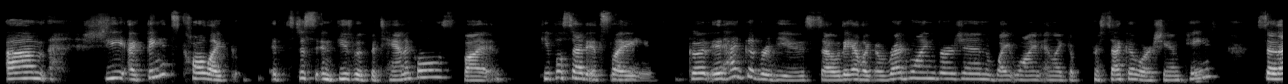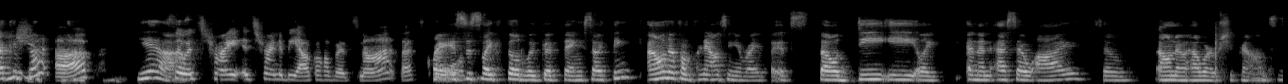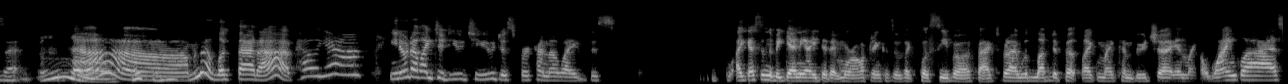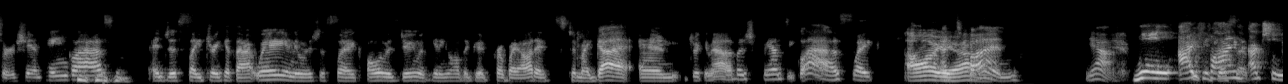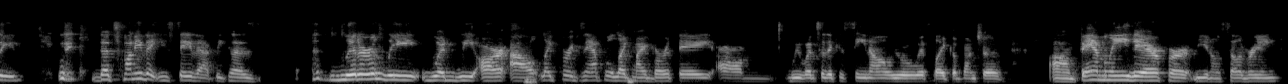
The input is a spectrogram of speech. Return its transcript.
Um, she I think it's called like it's just infused with botanicals, but people said it's like nice. good it had good reviews. So they have like a red wine version white wine and like a prosecco or champagne. So that could shut be- up. Yeah. So it's trying it's trying to be alcohol but it's not? That's cool right it's just like filled with good things. So i think i don't know if i'm pronouncing it right but it's spelled d-e like and then s-o-i so I don't know however she pronounces it. Oh, ah, I'm gonna look that up. Hell yeah! You know what I like to do too, just for kind of like just I guess in the beginning I did it more often because it was like placebo effect, but I would love to put like my kombucha in like a wine glass or a champagne glass and just like drink it that way. And it was just like all I was doing was getting all the good probiotics to my gut and drinking out of a fancy glass. Like, oh it's yeah, fun. Yeah. Well, I dress find actually that's funny that you say that because literally when we are out, like for example, like my birthday, um, we went to the casino. We were with like a bunch of um, family there for you know celebrating,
